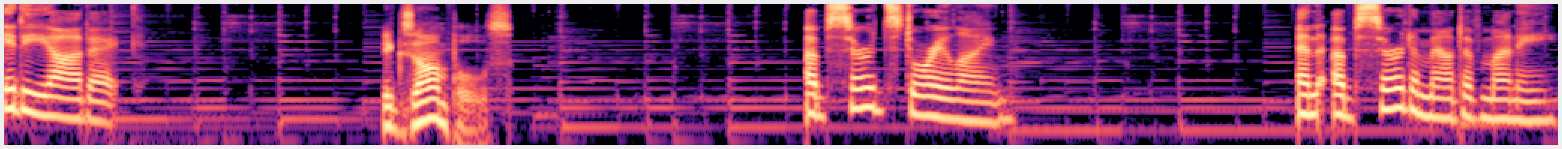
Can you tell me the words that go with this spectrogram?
Idiotic. Examples Absurd storyline. An absurd amount of money.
